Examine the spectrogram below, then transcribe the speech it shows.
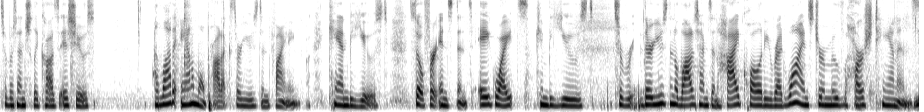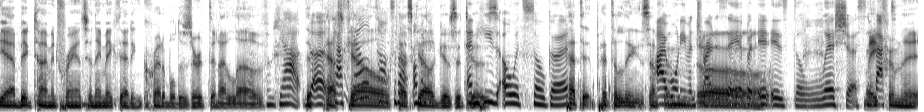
to potentially cause issues. A lot of animal products are used in fining, can be used. So, for instance, egg whites can be used to. Re- they're used in a lot of times in high quality red wines to remove harsh tannins. Yeah, big time in France, and they make that incredible dessert that I love. Oh, yeah, that Pascal talks about. Pascal oh gives it to and us. he's oh, it's so good. Pet, petalin something. I won't even try to say it, but Oh, it is delicious. In made fact, from the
